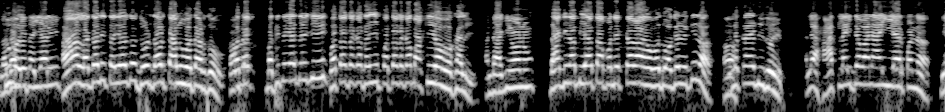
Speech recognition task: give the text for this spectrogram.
લગનની તૈયારી? હા લગનની તૈયારી તો જોરદાર ચાલુ હતા તો. બધી તૈયાર થઈ ગઈ? પચાસ ટકા થઈ ગઈ પચાસ ટકા બાકી હવે ખાલી. અને દાગીનાનું દાગીના બે હતા પણ એક કરાયો બધું આગળ વેકી ને. એટલે કરાવી દીધો એક. એટલે હાથ લઈ જવાના આ યાર પણ. બે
